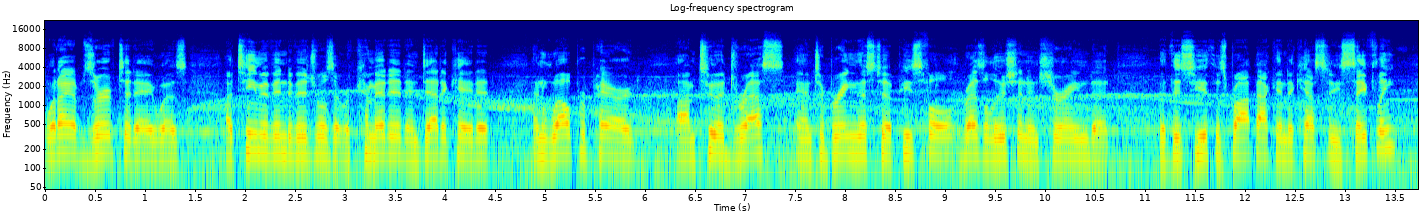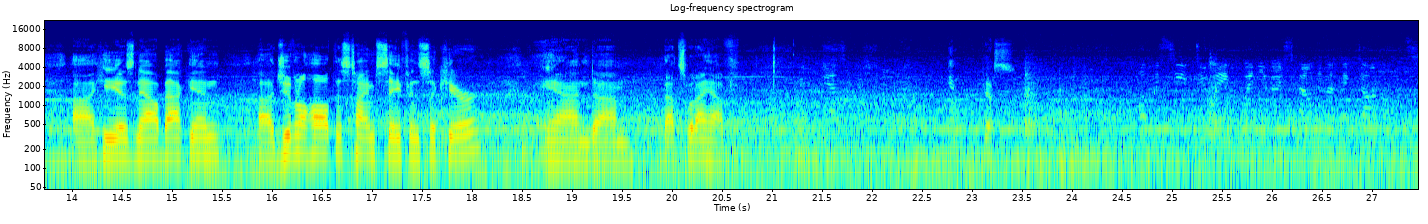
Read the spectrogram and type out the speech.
what I observed today was a team of individuals that were committed and dedicated and well prepared um, to address and to bring this to a peaceful resolution, ensuring that that this youth was brought back into custody safely. Uh, he is now back in uh, juvenile hall at this time, safe and secure, and um, that's what I have. Yes. What was he doing when you guys found him at McDonald's?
